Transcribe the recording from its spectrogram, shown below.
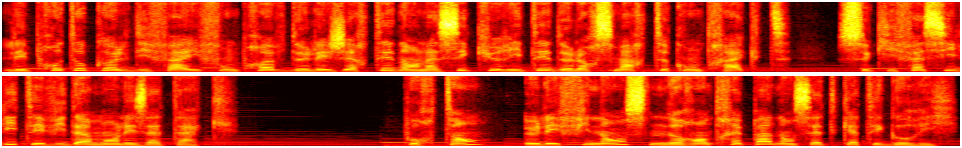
les protocoles DeFi font preuve de légèreté dans la sécurité de leurs smart contracts, ce qui facilite évidemment les attaques. Pourtant, eux les finances ne rentraient pas dans cette catégorie.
